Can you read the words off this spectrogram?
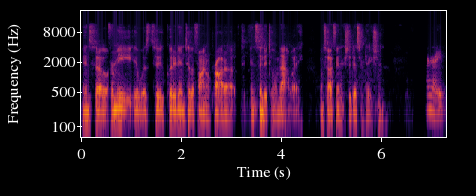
And so for me, it was to put it into the final product and send it to them that way once I finished the dissertation. All right.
